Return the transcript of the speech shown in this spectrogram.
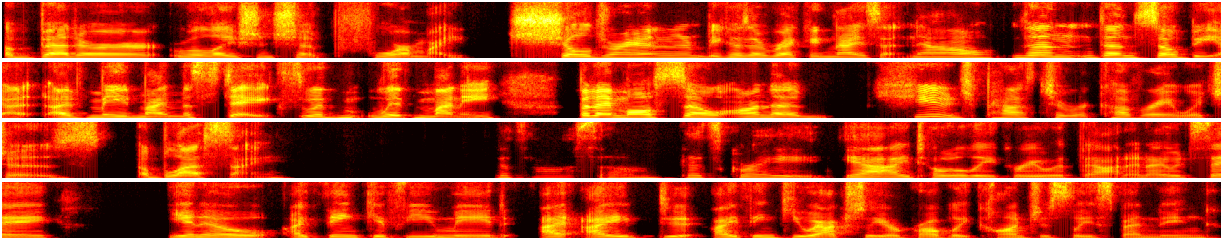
a better relationship for my children because I recognize it now, then then so be it. I've made my mistakes with with money, but I'm also on a huge path to recovery, which is a blessing. That's awesome. That's great. Yeah, I totally agree with that. And I would say, you know, I think if you made I I do I think you actually are probably consciously spending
